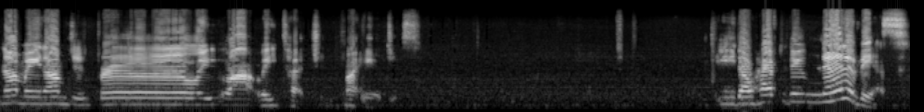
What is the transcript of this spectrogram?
Now, I mean, I'm just barely lightly touching my edges. You don't have to do none of this.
